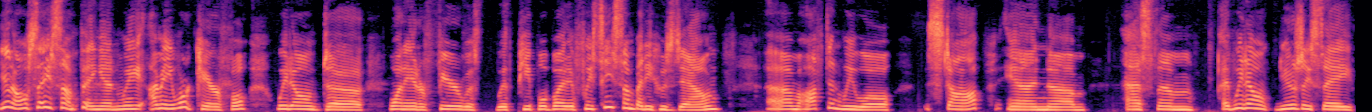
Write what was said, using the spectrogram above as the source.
you know say something, and we I mean we're careful. We don't uh, want to interfere with with people, but if we see somebody who's down, um, often we will stop and um, ask them. We don't usually say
